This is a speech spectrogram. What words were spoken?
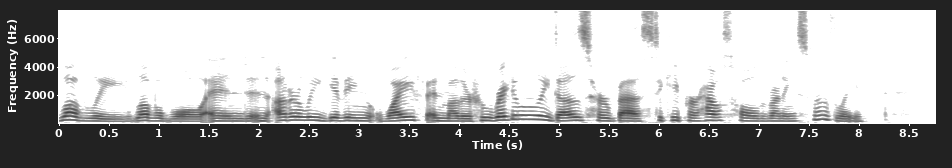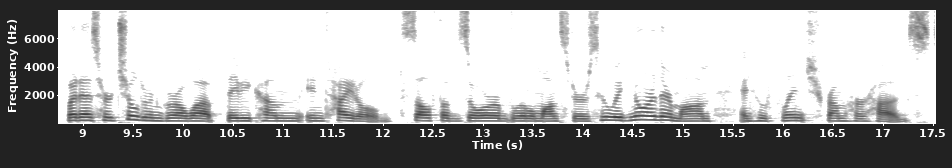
lovely, lovable, and an utterly giving wife and mother who regularly does her best to keep her household running smoothly. But as her children grow up, they become entitled, self absorbed little monsters who ignore their mom and who flinch from her hugs.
